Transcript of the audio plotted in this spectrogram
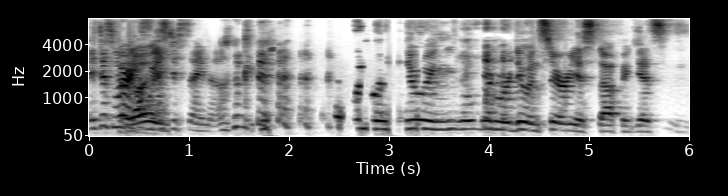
it just works. Always, I just say no. when we're doing when we're doing serious stuff, it gets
